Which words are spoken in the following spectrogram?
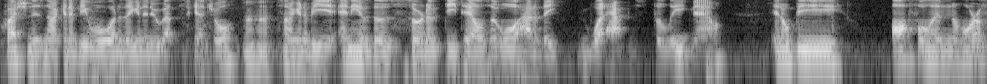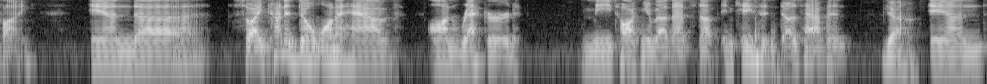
question is not going to be, well, what are they going to do about the schedule? Uh-huh. It's not going to be any of those sort of details of, well, how do they, what happens to the league now? It'll be awful and horrifying. And uh, so I kind of don't want to have on record me talking about that stuff in case it does happen. Yeah. And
